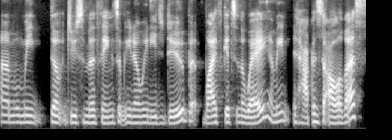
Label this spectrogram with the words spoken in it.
um, when we don't do some of the things that we know we need to do but life gets in the way. I mean it happens to all of us.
